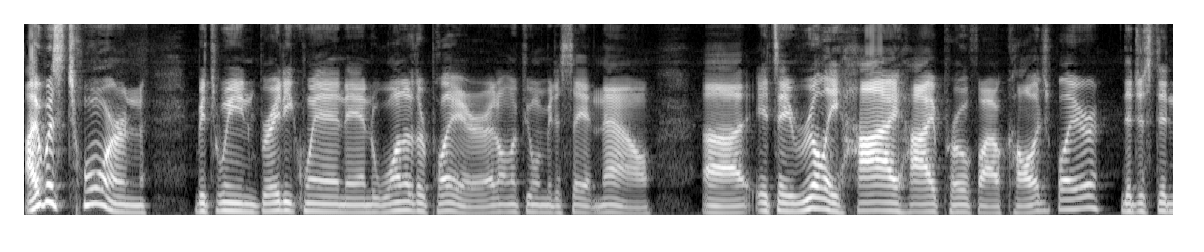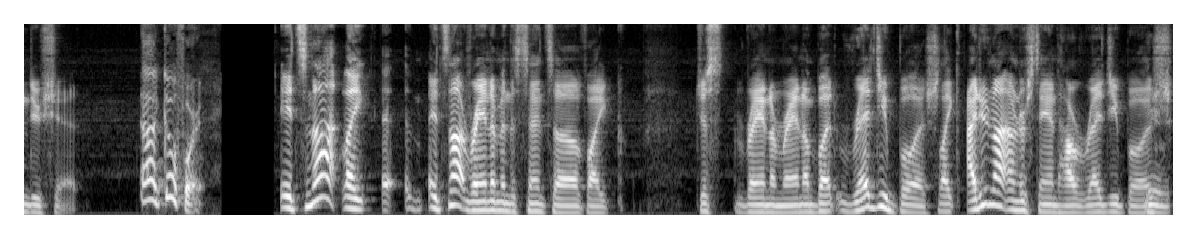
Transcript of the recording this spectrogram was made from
I was torn between Brady Quinn and one other player. I don't know if you want me to say it now. Uh, it's a really high, high profile college player that just didn't do shit. Uh, go for it. It's not like uh, it's not random in the sense of like just random, random, but Reggie Bush. Like I do not understand how Reggie Bush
